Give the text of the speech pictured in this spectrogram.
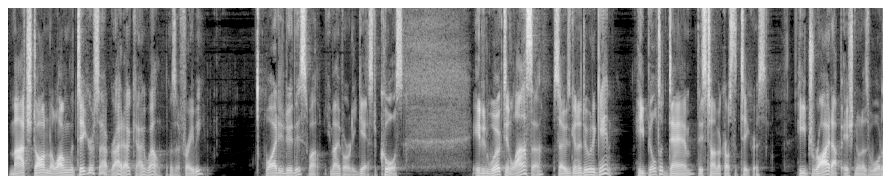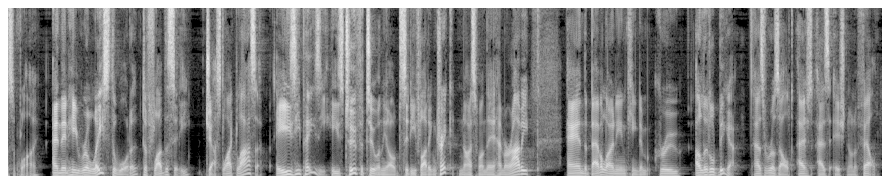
marched on along the Tigris. Oh, great. Okay, well, there's a freebie. Why did he do this? Well, you may have already guessed. Of course, it had worked in Larsa, so he's going to do it again. He built a dam, this time across the Tigris. He dried up Eshnunna's water supply, and then he released the water to flood the city just like Larsa. Easy peasy. He's two for two on the old city flooding trick. Nice one there, Hammurabi. And the Babylonian kingdom grew a little bigger as a result as, as Eshnunna fell.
